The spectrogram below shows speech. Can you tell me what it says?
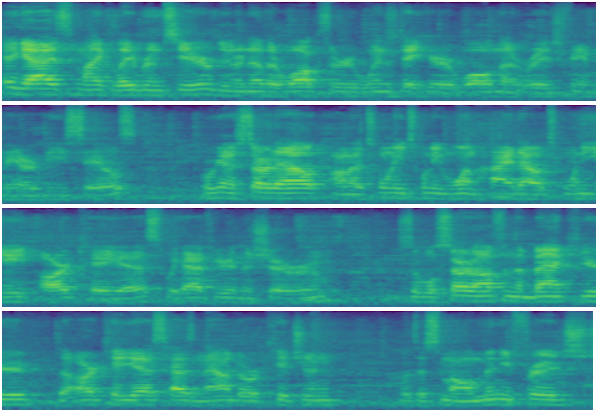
Hey guys, Mike Labrams here, doing another walkthrough Wednesday here at Walnut Ridge Family RV Sales. We're going to start out on a 2021 Hideout 28 RKS we have here in the showroom. So we'll start off in the back here. The RKS has an outdoor kitchen with a small mini fridge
